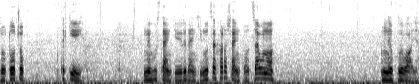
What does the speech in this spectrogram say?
Жовточок такий не густенький, ріденький. Ну це хорошенько, оце воно не впливає.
